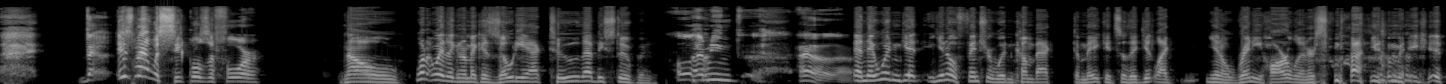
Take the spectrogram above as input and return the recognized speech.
that, isn't that what sequels are for? No, what way are they going to make a Zodiac two? That'd be stupid. Well, I mean, I don't know. And they wouldn't get, you know, Fincher wouldn't come back to make it, so they'd get like, you know, Renny Harlin or somebody to make it.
